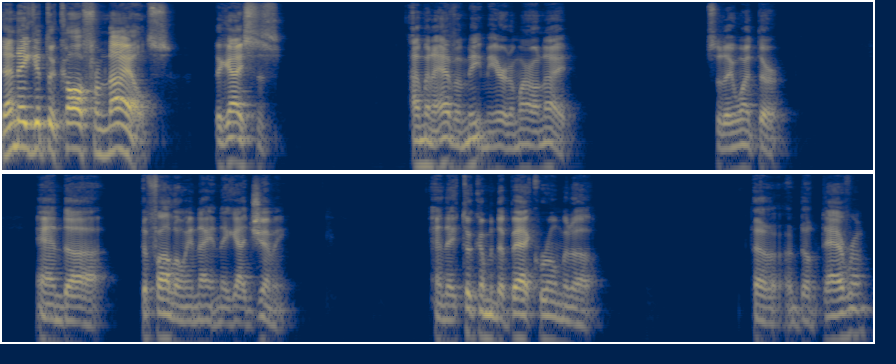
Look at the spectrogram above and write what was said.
Then they get the call from Niles. The guy says, I'm going to have him meet me here tomorrow night. So they went there. And uh, the following night, and they got Jimmy. And they took him in the back room of the, the, the tavern,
